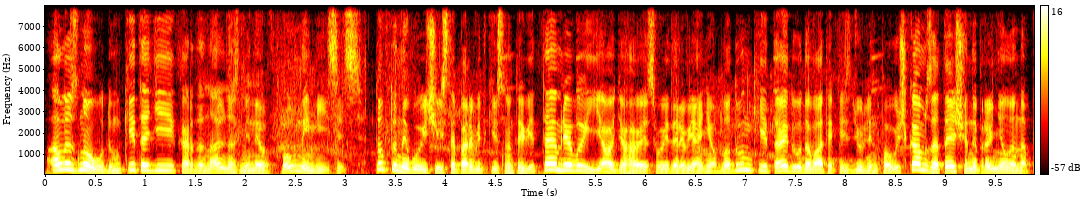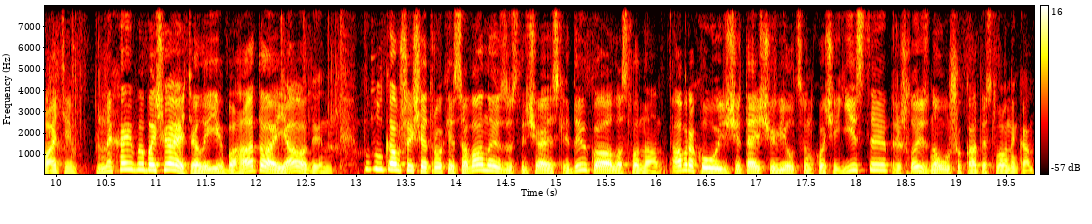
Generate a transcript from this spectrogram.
Але знову думки та дії кардинально змінив повний місяць. Тобто, не боючись тепер відкиснути від темряви, я одягаю свої дерев'яні обладунки та йду давати піздюлін павучкам за те, що не прийняли на паті. Нехай вибачають, але їх багато, а я один. Поблукавши ще трохи саваною, зустрічаю сліди коала слона. А враховуючи те, що Вілсон хоче їсти, прийшлось знову шукати слоника.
